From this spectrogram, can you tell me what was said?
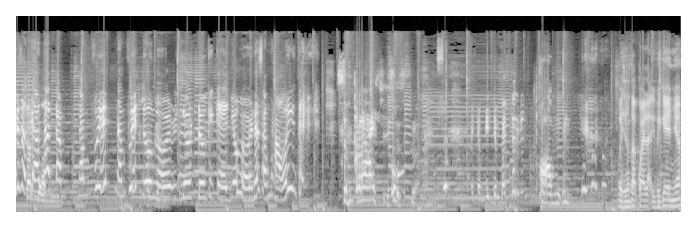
cái súng Shotgun. nó năm năm feet năm feet đưa người đưa, đưa cái kèn vô người nó xong thổi. Surprise. Phòng Vậy chúng ta quay lại với game nhé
